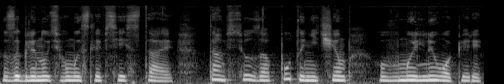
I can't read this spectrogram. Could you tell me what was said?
заглянуть в мысли всей стаи. Там все запутаннее, чем в мыльной опере.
